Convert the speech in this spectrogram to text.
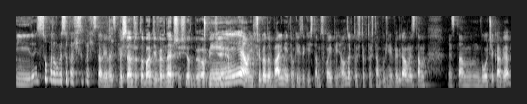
i to jest super, w ogóle super, super historia, więc Myślałem, że to bardziej wewnętrznie się odbywa w nie, więzieniach. nie, nie, oni przygotowali, mieli tam jakieś, jakieś tam swoje pieniądze, ktoś, to ktoś tam później wygrał, więc tam, więc tam było ciekawie.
